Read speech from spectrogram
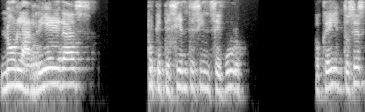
no la riegas, porque te sientes inseguro. ¿Ok? Entonces,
